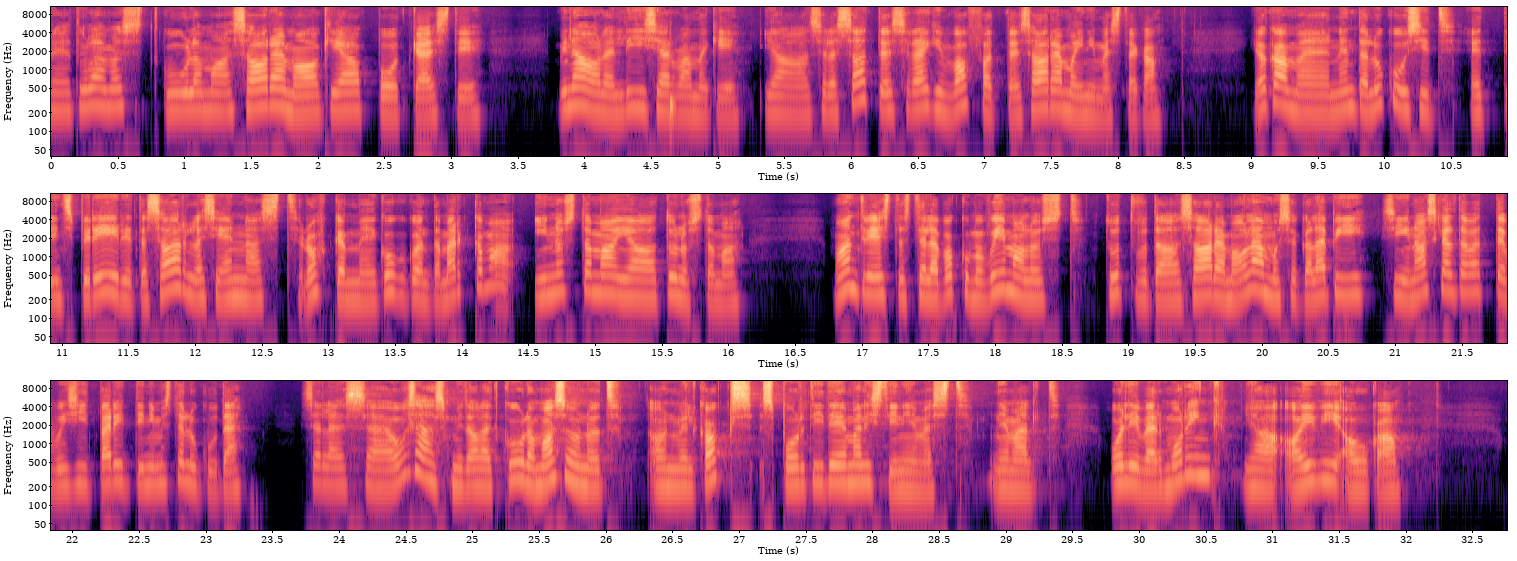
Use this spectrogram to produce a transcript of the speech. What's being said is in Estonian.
tere tulemast kuulama Saare Maagia podcasti. mina olen Liis Järvamägi ja selles saates räägin vahvate Saaremaa inimestega. jagame nende lugusid, et inspireerida saarlasi ennast rohkem meie kogukonda märkama, innustama ja tunnustama. mandrieestlastele pakume võimalust tutvuda Saaremaa olemusega läbi siin askeldavate või siit pärit inimeste lugude selles osas, mida oled kuulama asunud, on meil kaks sporditeemalist inimest, nimelt Oliver Moring ja Aivi Auga.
